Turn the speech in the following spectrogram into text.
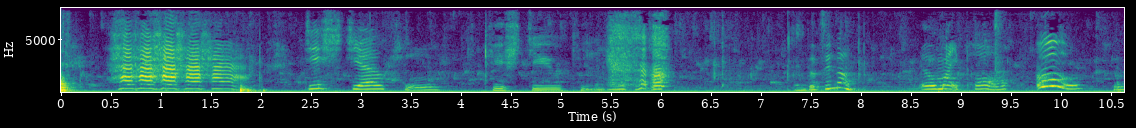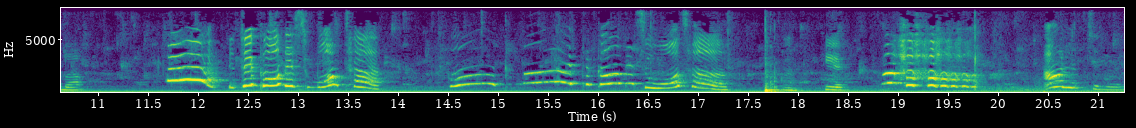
Ha ha ha ha ha. Just joking. Kiss joking. That's enough. Oh, my paw. Oh, Do that. ah, it took all this water. Look, ah, it took all this water. Mm, Here, I want to do it.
